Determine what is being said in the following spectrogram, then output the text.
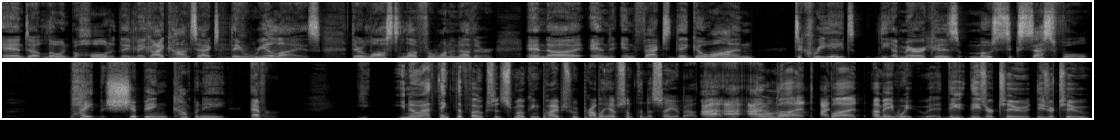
and uh, lo and behold, they make eye contact. They realize their lost love for one another, and uh, and in fact, they go on to create the America's most successful pipe shipping company ever. You know, I think the folks at Smoking Pipes would probably have something to say about that. I, I, I don't know. but I- but I mean, we these, these are two these are two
